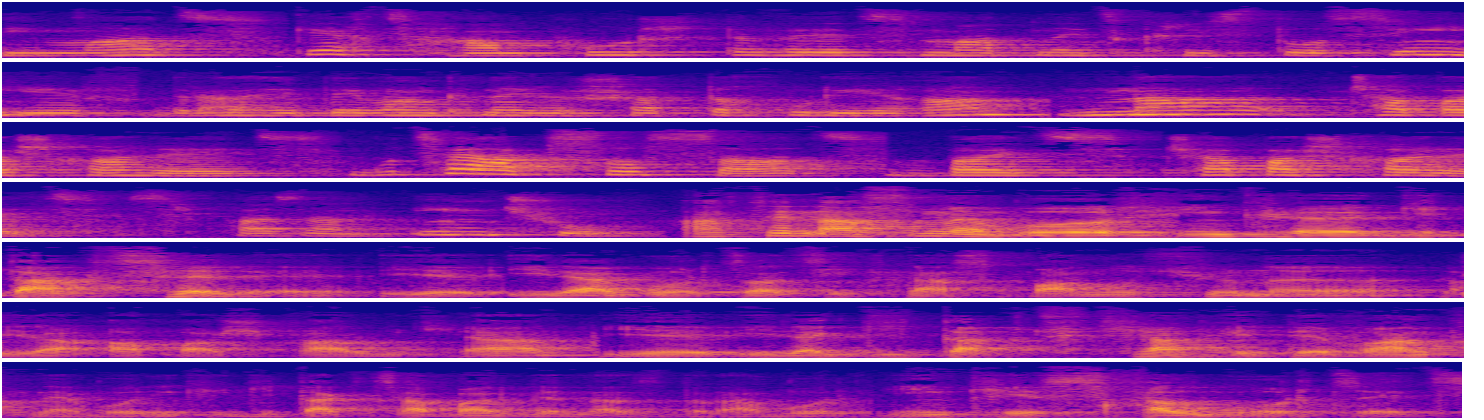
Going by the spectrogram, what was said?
դիմաց կեղծ համբուր տվեց, մատնեց Քրիստոսին եւ դրա հետևանքները շատ տխուր եղան, նա չապաշխարեց, գուցե ափսոսած, բայց չապաշխարեց Սրբազան։ Ինչու։ Արդեն ասում եմ, որ ինքը գիտակցել է եւ իր գործած ինքնասպանությունը իր ապաշխարության եւ իր գիտակցության հետևանքն է, որ ինքը գիտակցաբար գնաց ելնած դրան, որ ինքը սխալ գործեց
